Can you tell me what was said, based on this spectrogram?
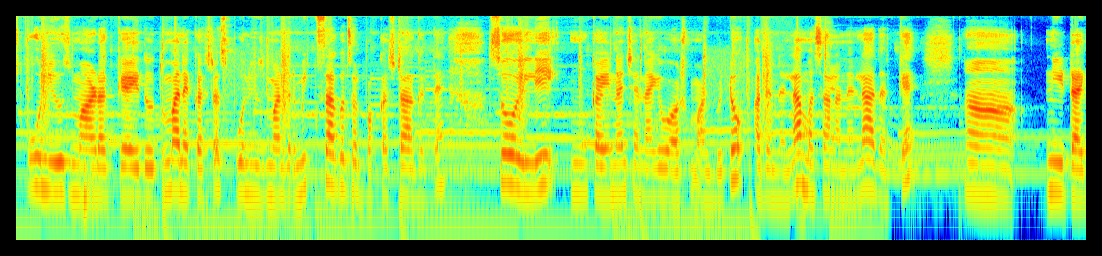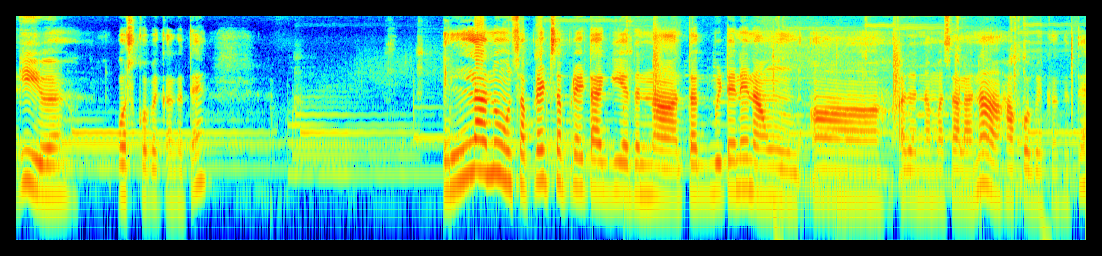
ಸ್ಪೂನ್ ಯೂಸ್ ಮಾಡೋಕ್ಕೆ ಇದು ತುಂಬಾ ಕಷ್ಟ. ಸ್ಪೂನ್ ಯೂಸ್ ಮಾಡಿದ್ರೆ ಮಿಕ್ಸ್ ಆಗೋದು ಸ್ವಲ್ಪ ಕಷ್ಟ ಆಗುತ್ತೆ. ಸೊ ಇಲ್ಲಿ ಕೈನ ಚೆನ್ನಾಗಿ ವಾಶ್ ಮಾಡಿಬಿಟ್ಟು ಅದನ್ನೆಲ್ಲ, ಮಸಾಲನೆಲ್ಲ ಅದಕ್ಕೆ ನೀಟಾಗಿ ಒರೆಸ್ಕೋಬೇಕಾಗತ್ತೆ. ಎಲ್ಲನೂ ಸಪ್ರೇಟ್ ಸಪ್ರೇಟಾಗಿ ಅದನ್ನು ತೆಗ್ದ್ಬಿಟ್ಟೇ ನಾವು ಅದನ್ನು ಮಸಾಲಾನ ಹಾಕೋಬೇಕಾಗತ್ತೆ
